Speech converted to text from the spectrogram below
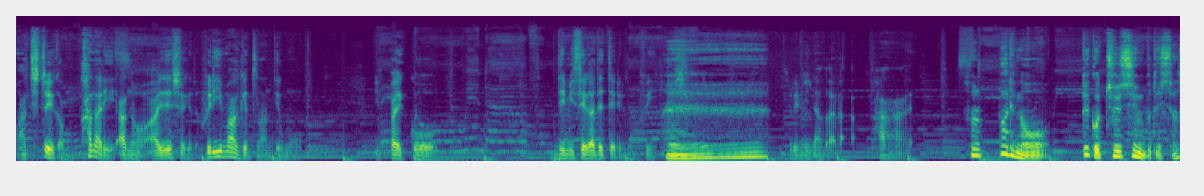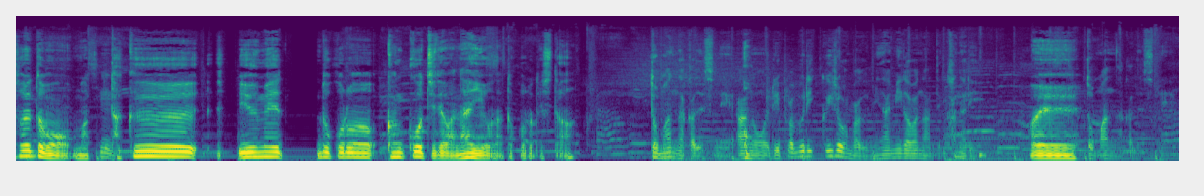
街というかもうかなりあのあれでしたけど、フリーマーケットなんでもういっぱいこう出店が出てるような雰囲気。それ見ながら、はい。それパリの結構中心部でした？それとも全く有名どころ、観光地ではないようなところでした？ど真ん中ですね。あのリパブリック広場の南側なんでかなり。ど真ん中ですね。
